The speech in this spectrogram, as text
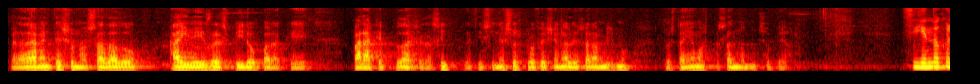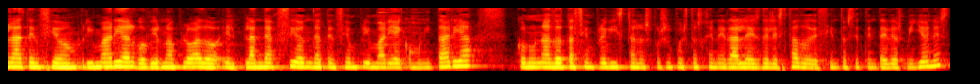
Verdaderamente eso nos ha dado aire y respiro para que, para que pueda ser así. Es decir, sin esos profesionales ahora mismo lo estaríamos pasando mucho peor. Siguiendo con la atención primaria, el Gobierno ha aprobado el Plan de Acción de Atención Primaria y Comunitaria con una dotación prevista en los presupuestos generales del Estado de 172 millones.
